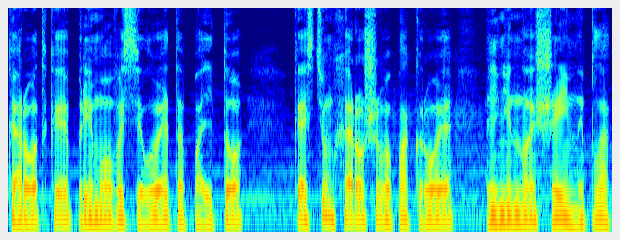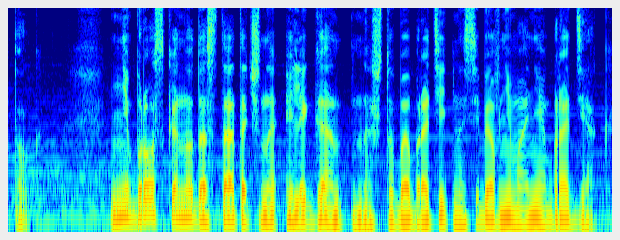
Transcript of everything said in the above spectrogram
короткое прямого силуэта пальто, костюм хорошего покроя, льняной шейный платок. Не броско, но достаточно элегантно, чтобы обратить на себя внимание бродяг.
